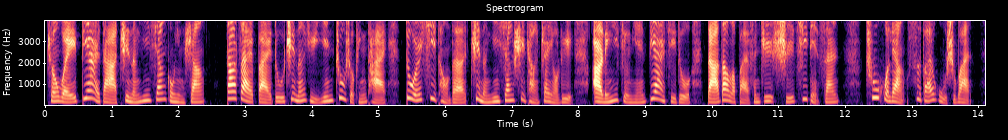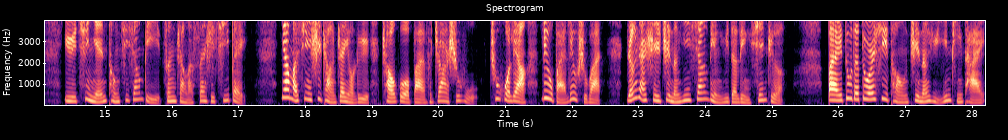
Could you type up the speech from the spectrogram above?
成为第二大智能音箱供应商。搭载百度智能语音助手平台杜儿系统的智能音箱市场占有率，二零一九年第二季度达到了百分之十七点三，出货量四百五十万。与去年同期相比，增长了三十七倍。亚马逊市场占有率超过百分之二十五，出货量六百六十万，仍然是智能音箱领域的领先者。百度的杜儿系统智能语音平台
